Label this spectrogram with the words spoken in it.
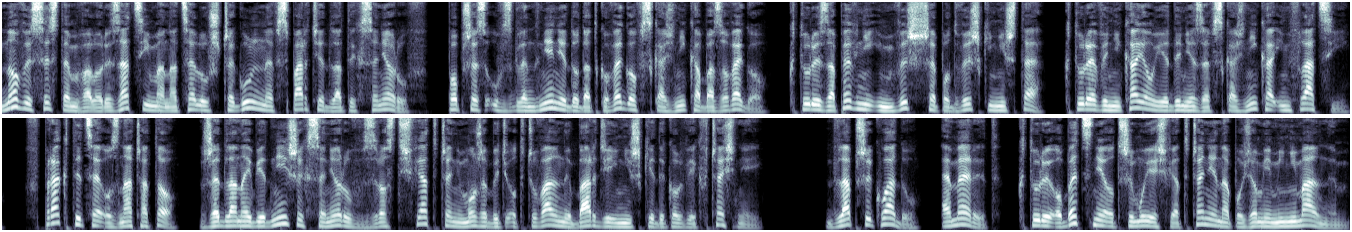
Nowy system waloryzacji ma na celu szczególne wsparcie dla tych seniorów, poprzez uwzględnienie dodatkowego wskaźnika bazowego, który zapewni im wyższe podwyżki niż te, które wynikają jedynie ze wskaźnika inflacji. W praktyce oznacza to, że dla najbiedniejszych seniorów wzrost świadczeń może być odczuwalny bardziej niż kiedykolwiek wcześniej. Dla przykładu, emeryt, który obecnie otrzymuje świadczenie na poziomie minimalnym,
